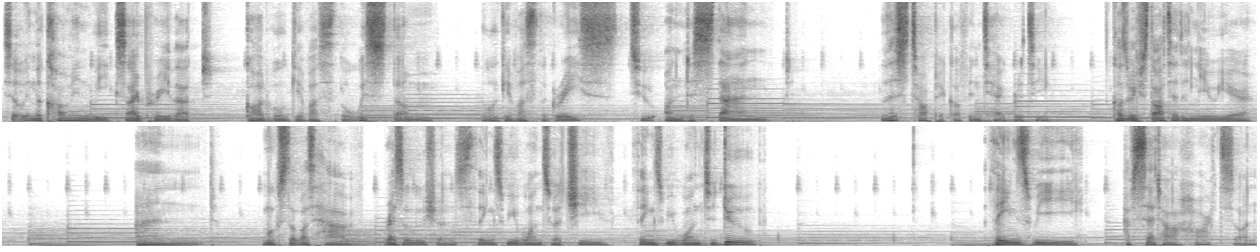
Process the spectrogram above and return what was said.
So, in the coming weeks, I pray that God will give us the wisdom, He will give us the grace to understand this topic of integrity because we've started a new year and most of us have resolutions, things we want to achieve, things we want to do, things we have set our hearts on.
